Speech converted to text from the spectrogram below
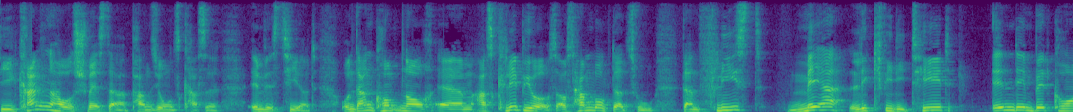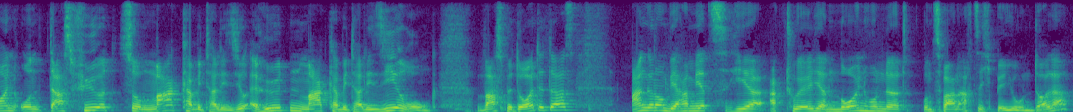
die Krankenhausschwester Pensionskasse investiert und dann kommt noch ähm, Asklepios aus Hamburg dazu, dann fließt mehr Liquidität in den Bitcoin und das führt zur Marktkapitalisierung, erhöhten Marktkapitalisierung. Was bedeutet das? Angenommen, wir haben jetzt hier aktuell ja 982 Billionen Dollar.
